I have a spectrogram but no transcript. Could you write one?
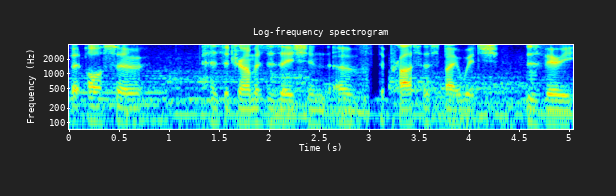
but also as a dramatization of the process by which this very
